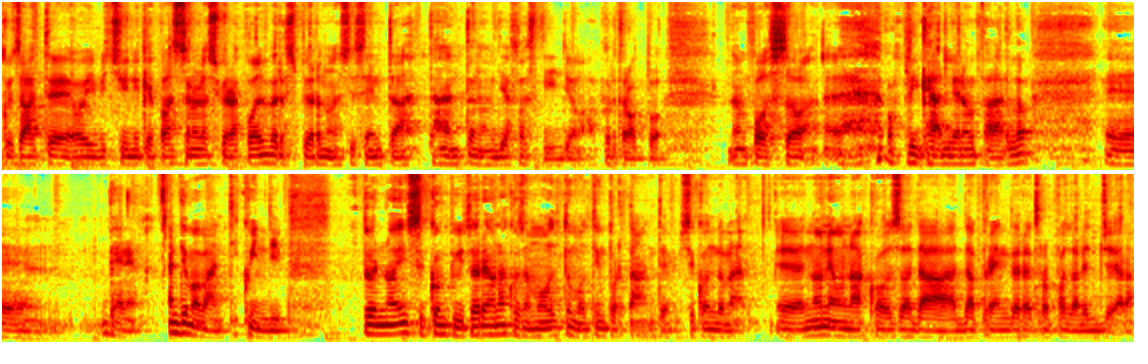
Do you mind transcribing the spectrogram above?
Scusate, ho i vicini che passano l'aspirapolvere, spero non si senta tanto, non dia fastidio, ma purtroppo non posso eh, obbligarli a non farlo. Eh, bene, andiamo avanti. Quindi, per noi il computer è una cosa molto molto importante, secondo me, eh, non è una cosa da, da, prendere troppo alla leggera.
